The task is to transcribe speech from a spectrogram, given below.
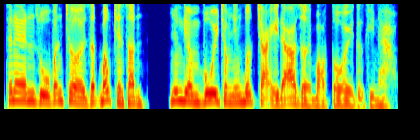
Thế nên dù vẫn chơi rất bốc trên sân, nhưng niềm vui trong những bước chạy đã rời bỏ tôi từ khi nào.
